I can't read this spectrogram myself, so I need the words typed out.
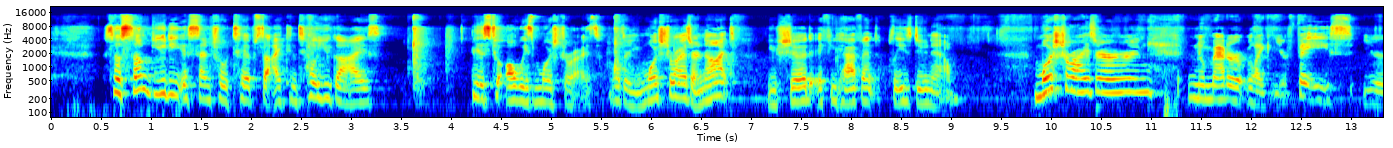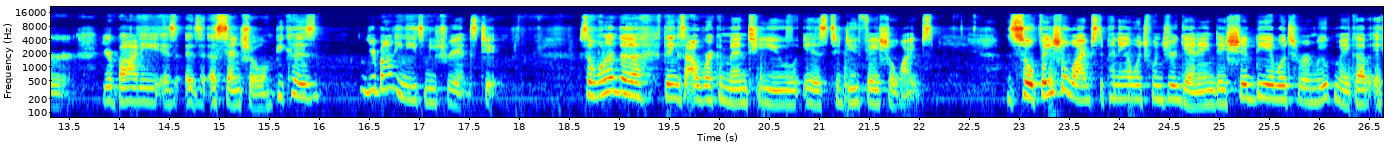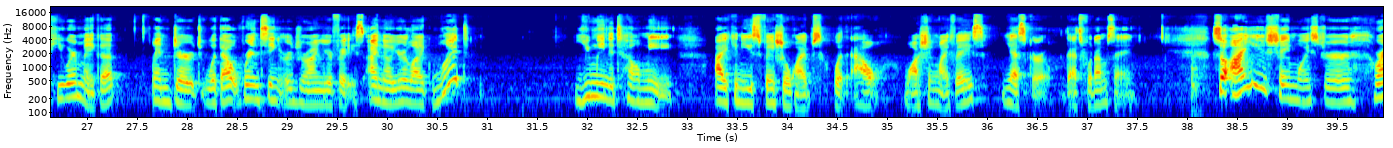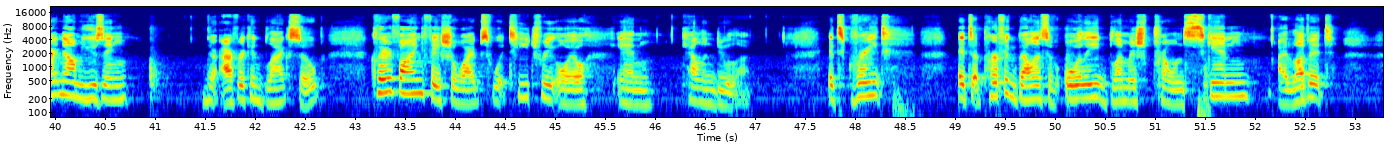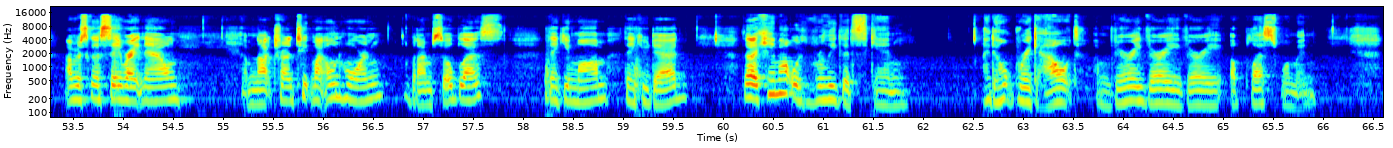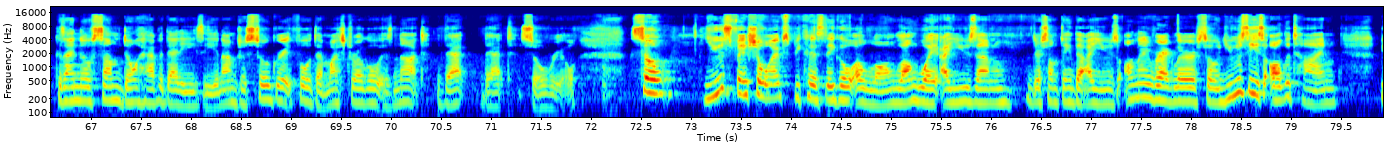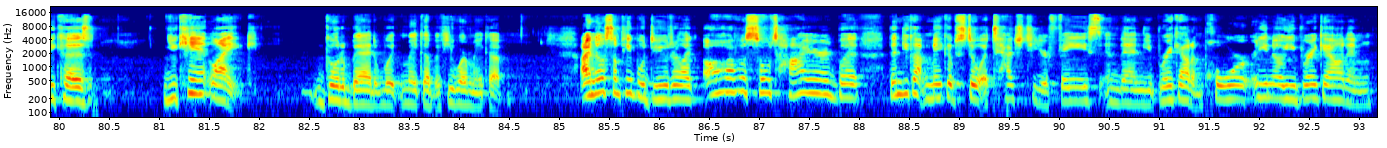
So some beauty essential tips that I can tell you guys is to always moisturize. Whether you moisturize or not, you should. If you haven't, please do now moisturizer no matter like your face your your body is, is essential because your body needs nutrients too. So one of the things i'll recommend to you is to do facial wipes. So facial wipes depending on which ones you're getting they should be able to remove makeup if you wear makeup and dirt without rinsing or drying your face. I know you're like what? You mean to tell me i can use facial wipes without washing my face? Yes girl. That's what i'm saying so I use Shea Moisture. Right now I'm using their African black soap, clarifying facial wipes with tea tree oil and calendula. It's great. It's a perfect balance of oily, blemish prone skin. I love it. I'm just going to say right now, I'm not trying to toot my own horn, but I'm so blessed. Thank you, mom. Thank you, dad, that I came out with really good skin. I don't break out. I'm very, very, very a blessed woman because I know some don't have it that easy. And I'm just so grateful that my struggle is not that, that so real. So use facial wipes because they go a long, long way. I use them. Um, there's something that I use on a regular. So use these all the time because you can't like go to bed with makeup if you wear makeup. I know some people do. They're like, oh, I was so tired, but then you got makeup still attached to your face, and then you break out and pour, you know, you break out and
